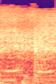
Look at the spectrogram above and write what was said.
Yeah.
